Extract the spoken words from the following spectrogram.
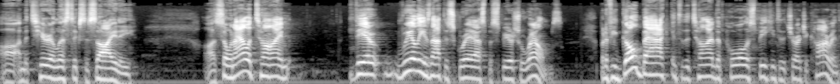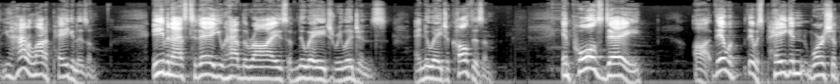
uh, a materialistic society. Uh, so in our time, there really is not this grasp of spiritual realms. But if you go back into the time that Paul is speaking to the church at Corinth, you had a lot of paganism even as today you have the rise of New Age religions and New Age occultism. In Paul's day, uh, there, were, there was pagan worship,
